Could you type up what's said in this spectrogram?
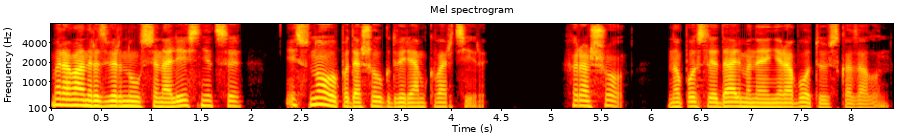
Мараван развернулся на лестнице и снова подошел к дверям квартиры. «Хорошо, но после Дальмана я не работаю», — сказал он.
